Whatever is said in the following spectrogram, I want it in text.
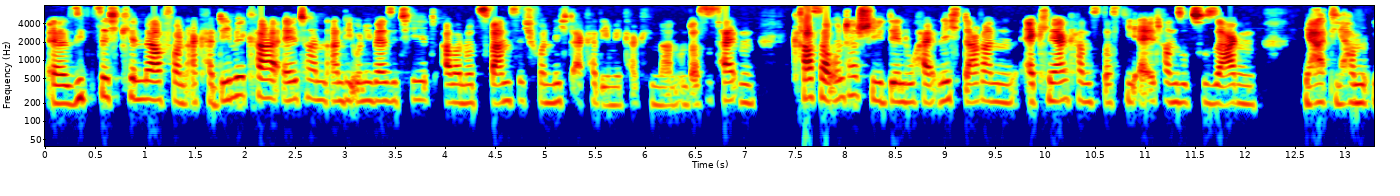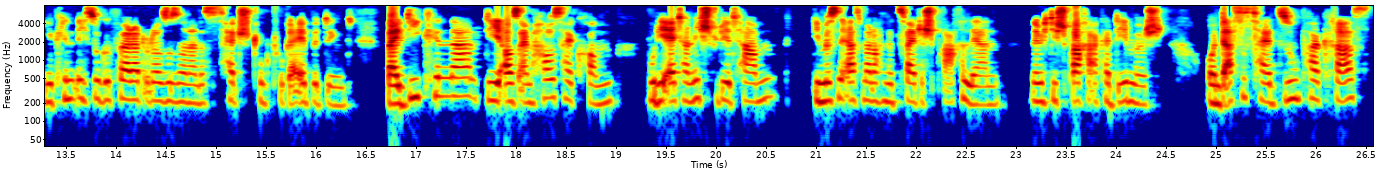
äh, 70 Kinder von Akademikereltern an die Universität, aber nur 20 von Nicht-Akademikerkindern. Und das ist halt ein krasser Unterschied, den du halt nicht daran erklären kannst, dass die Eltern sozusagen, ja, die haben ihr Kind nicht so gefördert oder so, sondern das ist halt strukturell bedingt. Weil die Kinder, die aus einem Haushalt kommen, wo die Eltern nicht studiert haben, die müssen erstmal noch eine zweite Sprache lernen, nämlich die Sprache akademisch. Und das ist halt super krass,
